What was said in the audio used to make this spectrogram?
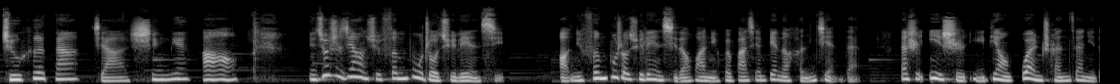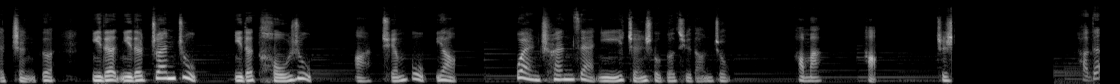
祝贺大家新年好！你就是这样去分步骤去练习啊！你分步骤去练习的话，你会发现变得很简单。但是意识一定要贯穿在你的整个、你的、你的专注、你的投入。啊，全部要贯穿在你整首歌曲当中，好吗？好，这是好的。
